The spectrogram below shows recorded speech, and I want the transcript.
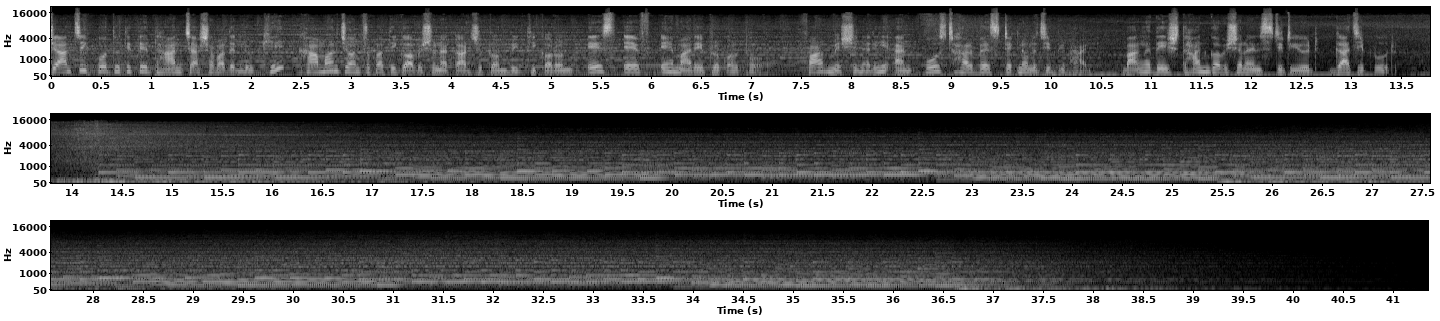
যান্ত্রিক পদ্ধতিতে ধান চাষাবাদের লক্ষ্যে খামার যন্ত্রপাতি গবেষণা কার্যক্রম বৃদ্ধিকরণ এস এফ এম আর এ প্রকল্প। Farm machinery and post harvest technology বিভাগ বাংলাদেশ ধান গবেষণা ইনস্টিটিউট গাজীপুর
